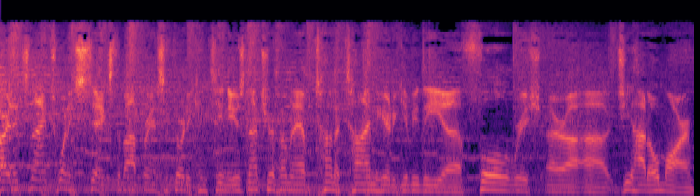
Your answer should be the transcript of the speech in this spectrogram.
All right, it's 926. The Bob Frantz Authority continues. Not sure if I'm going to have a ton of time here to give you the uh, full Rish, or, uh, uh, Jihad Omar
